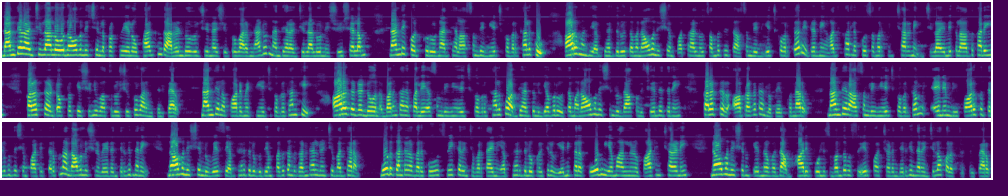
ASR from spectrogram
నంద్యాల జిల్లాలో నామినేషన్ల ప్రక్రియలో భాగంగా రెండో రోజైన శుక్రవారం నాడు నంద్యాల జిల్లాలోని శ్రీశైలం నంది కొట్కూరు నంద్యాల అసెంబ్లీ నియోజకవర్గాలకు ఆరు మంది అభ్యర్థులు తమ నామినేషన్ పత్రాలను సంబంధిత అసెంబ్లీ నియోజకవర్గ రిటర్నింగ్ అధికారులకు సమర్పించారని జిల్లా ఎన్నికల అధికారి కలెక్టర్ డాక్టర్ కె శ్రీనివాసులు శుక్రవారం తెలిపారు. నంద్యాల పార్లమెంట్ నియోజకవర్గానికి ఆలగడ్డ డోన్ బనకానపల్లి అసెంబ్లీ నియోజకవర్గాలకు అభ్యర్థులు ఎవరూ తమ నామినేషన్లు దాఖలు చేయలేదని కలెక్టర్ ఆ ప్రకటనలో పేర్కొన్నారు. నంద్యాల అసెంబ్లీ నియోజకవర్గం ఎన్ఎండి ఫారూక్ తెలుగుదేశం పార్టీ తరపున నామినేషన్ వేయడం జరిగిందని నామినేషన్లు వేసి అభ్యర్థులు ఉదయం పదకొండు గంటల నుంచి మధ్యాహ్నం మూడు గంటల వరకు స్వీకరించబడతాయని అభ్యర్థులు ప్రజలు ఎన్నికల కోడ్ నియమాలను పాటించాలని నామినేషన్ కేంద్రం వద్ద భారీ పోలీసు బందోబస్తు ఏర్పాటు చేయడం జరిగిందని జిల్లా కలెక్టర్ తెలిపారు.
